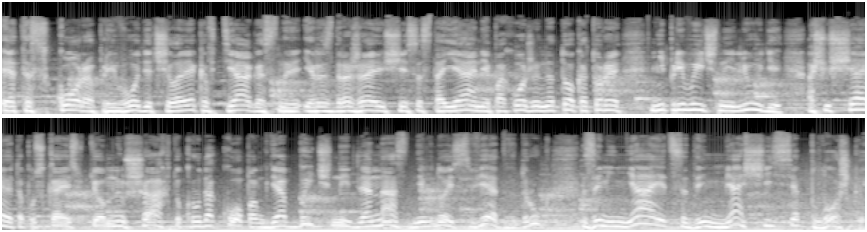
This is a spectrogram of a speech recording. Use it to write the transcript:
Это скоро приводит человека в тягостное и раздражающее состояние, похожее на то, которое непривычные люди ощущают, опускаясь в темную шахту к рудокопам, где обычный для нас дневной свет вдруг заменяется дымящейся плошкой.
